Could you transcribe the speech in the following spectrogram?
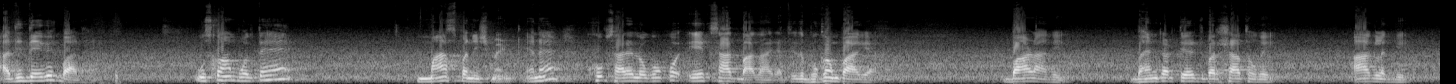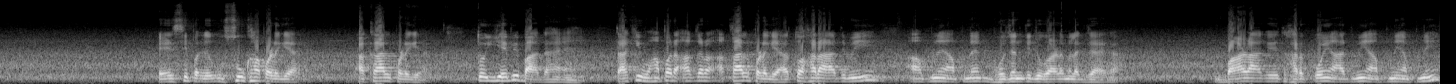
अधिदेविक बाधा। उसको हम बोलते हैं मास पनिशमेंट, यानी खूब सारे लोगों को एक साथ बाधा आ जाती है। तो भूकंप आ गया, बाढ़ आ गई, भयंकर तेज बरसात हो गई, आग लग गई, ऐसी सूखा पड़ गया, अकाल पड़ गया। तो ये भी बाधाएँ हैं, ताकि वहाँ पर अगर अकाल पड़ गया तो हर आदमी अपने अपने भोजन के जुगाड़ में लग जाएगा। बाढ़ आ गई तो हर कोई आदमी अपनी अपनी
